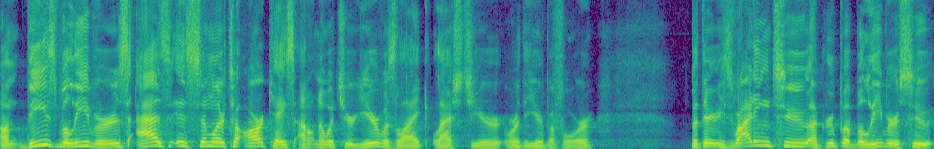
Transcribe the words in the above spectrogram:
um, these believers, as is similar to our case, I don't know what your year was like last year or the year before, but he's writing to a group of believers who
